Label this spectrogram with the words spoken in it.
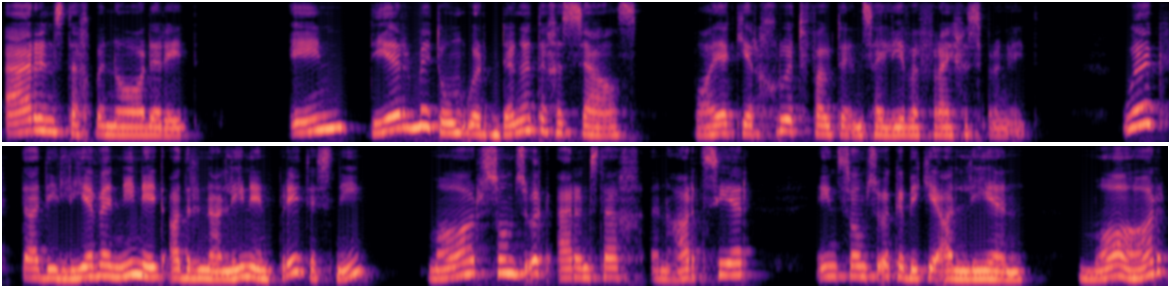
ernstig benader het en deur met hom oor dinge te gesels, baie keer groot foute in sy lewe vrygespring het. Ook dat die lewe nie net adrenalien en pret is nie, maar soms ook ernstig en hartseer en soms ook 'n bietjie alleen, maar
